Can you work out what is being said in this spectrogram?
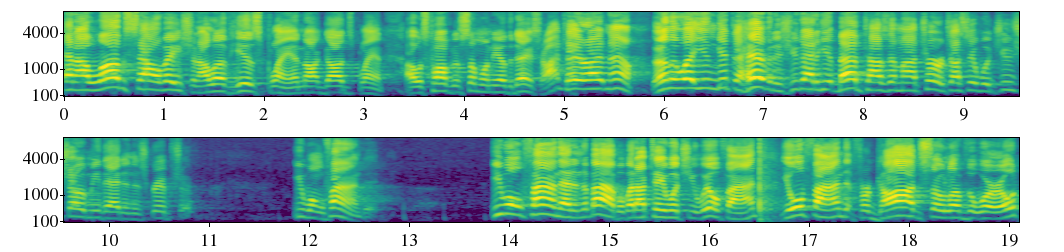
And I love salvation. I love his plan, not God's plan. I was talking to someone the other day. So I tell you right now, the only way you can get to heaven is you got to get baptized in my church. I said, Would you show me that in the scripture? You won't find it. You won't find that in the Bible, but I tell you what you will find. You'll find that for God so loved the world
